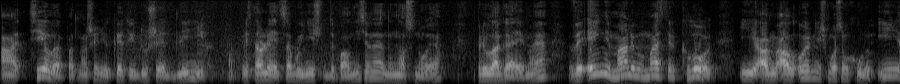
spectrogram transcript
А тело по отношению к этой душе для них представляет собой нечто дополнительное, наносное – прилагаемое, в эйны малему мастер клоль и ал ойрниш мосом хулу, и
